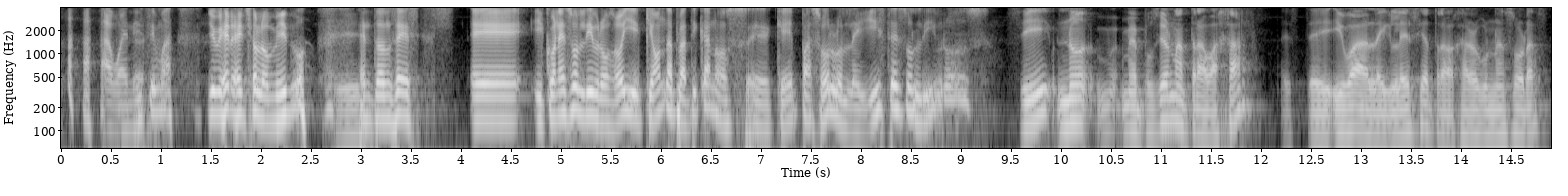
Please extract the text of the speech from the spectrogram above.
Buenísima. Yo hubiera hecho lo mismo. sí. Entonces, eh, y con esos libros, oye, ¿qué onda? Platícanos, eh, ¿qué pasó? ¿Los leíste esos libros? Sí, no, me pusieron a trabajar. Este, iba a la iglesia a trabajar algunas horas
